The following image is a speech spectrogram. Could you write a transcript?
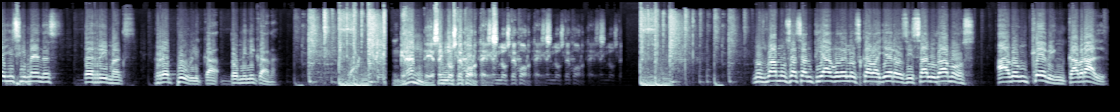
Reyes Jiménez de RIMAX, República Dominicana. Grandes en los deportes. En los deportes. Nos vamos a Santiago de los Caballeros y saludamos a don Kevin Cabral.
